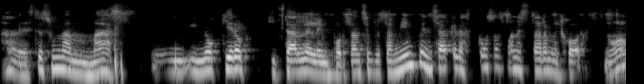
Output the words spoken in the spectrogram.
ah, esto es una más, y no quiero quitarle la importancia, pero también pensar que las cosas van a estar mejor, ¿no?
